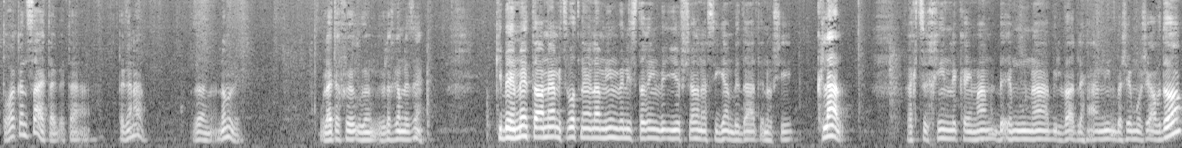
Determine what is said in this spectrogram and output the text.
התורה כנסה את, הגנב. זה לא מבין. אולי תכף הוא ילך גם לזה. כי באמת טעמי המצוות נעלמים ונסתרים ואי אפשר להשיגם בדעת אנושי כלל. רק צריכים לקיימם באמונה בלבד, להאמין בשם משה עבדו,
